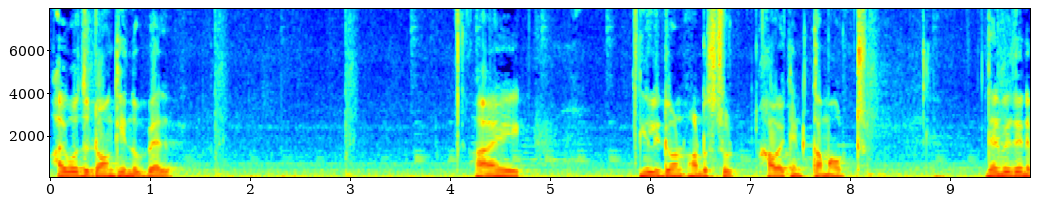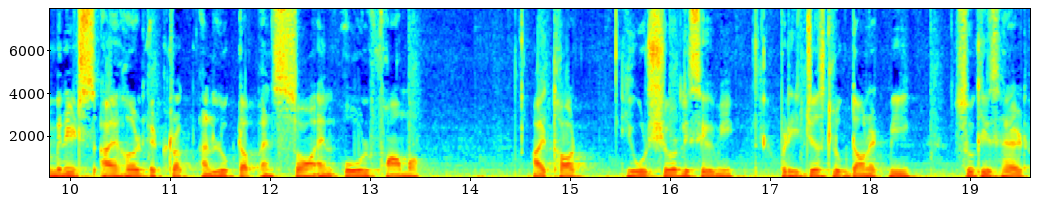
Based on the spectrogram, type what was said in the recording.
I was the donkey in the well. I really don't understood how I can come out. Then within minutes, I heard a truck and looked up and saw an old farmer. I thought he would surely save me, but he just looked down at me, shook his head,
